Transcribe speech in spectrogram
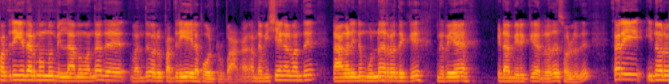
பத்திரிகை தர்மமும் இல்லாமல் வந்து அது வந்து ஒரு பத்திரிகையில் போட்டிருப்பாங்க. அந்த விஷயங்கள் வந்து நாங்கள் இன்னும் முன்னேறதுக்கு நிறைய இடம் இருக்குன்றதை சொல்லுது. சரி இன்னொரு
